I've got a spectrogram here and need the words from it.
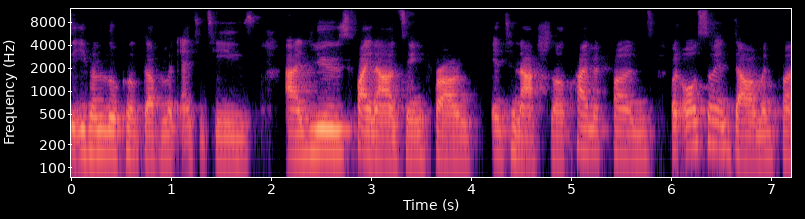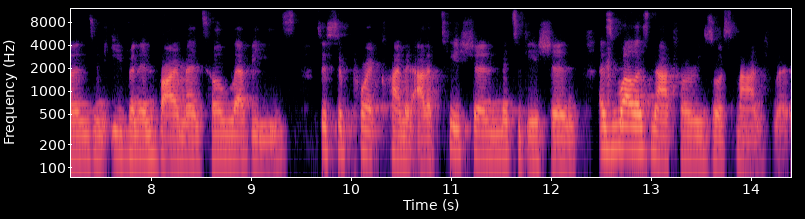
to even local government entities and use financing from international climate funds, but also endowment funds and even environmental levies to support climate adaptation, mitigation, as well as natural resource management.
